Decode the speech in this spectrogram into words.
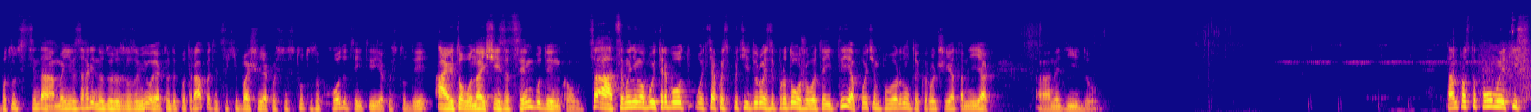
Бо тут стіна. Мені взагалі не дуже зрозуміло, як туди потрапити. Це хіба що якось ось тут обходити, йти якось туди. А, і то вона ще й за цим будинком. Це, а, це мені, мабуть, треба от, от якось по тій дорозі продовжувати йти, а потім повернути. Коротше, я там ніяк а, не дійду. Там просто, по-моєму, якісь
